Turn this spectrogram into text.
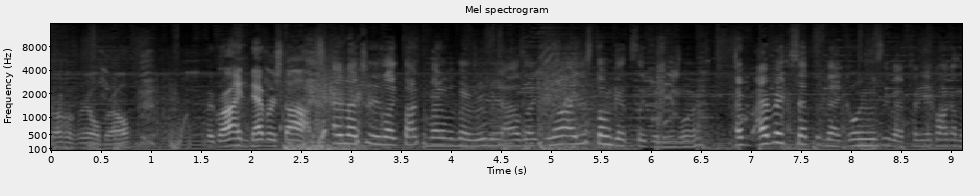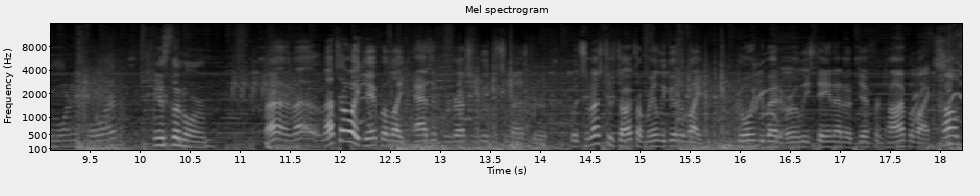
Struggle's real, bro. The grind never stops. I've actually like talked about it with my roommate. I was like, you know, I just don't get sleep anymore. I've, I've accepted that going to sleep at 3 o'clock in the morning, 4 is the norm. That, that, that's how I get, but like as it progresses through the semester. When semester starts, I'm really good at like going to bed early, staying at a different time. But like come,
